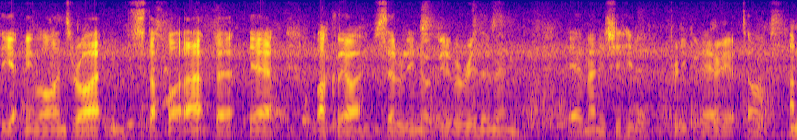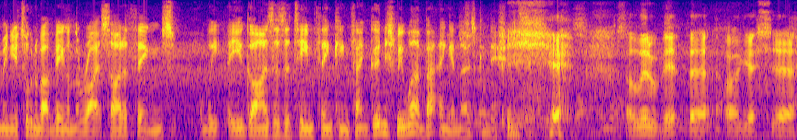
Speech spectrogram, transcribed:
to get me lines right and stuff like that. But yeah, luckily I settled into a bit of a rhythm and yeah, managed to hit a pretty good area at times. I mean, you're talking about being on the right side of things. Are, we, are you guys as a team thinking, thank goodness we weren't batting in those conditions? yeah, a little bit, but I guess yeah,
